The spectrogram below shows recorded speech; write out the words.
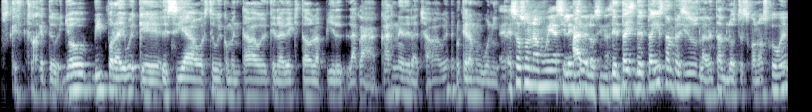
Pues qué cojete, güey. Yo vi por ahí, güey, que decía, o este güey comentaba, güey, que le había quitado la piel, la, la carne de la chava, güey, porque era muy bonita. Eso suena muy a silencio Ah, de los inocentes. Detall- detalles tan precisos, la neta, los desconozco, güey.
